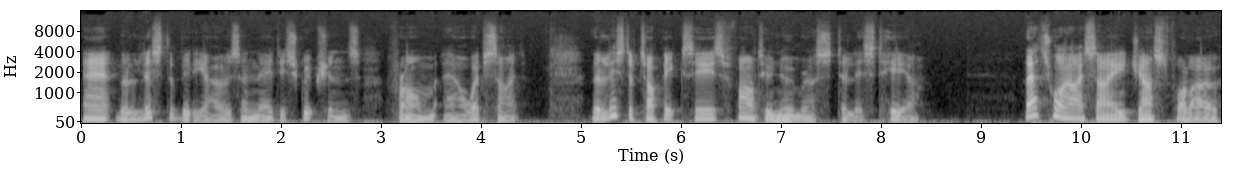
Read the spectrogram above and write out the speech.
at the list of videos and their descriptions from our website. The list of topics is far too numerous to list here. That's why I say just follow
